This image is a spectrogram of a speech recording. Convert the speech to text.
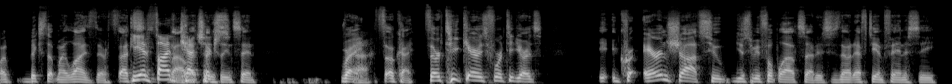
I mixed up my lines there. That's, He had five wow, That's catches. actually insane. Right. Yeah. Okay. 13 carries, 14 yards. Aaron Schatz, who used to be Football Outsiders, he's now at FTN Fantasy,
